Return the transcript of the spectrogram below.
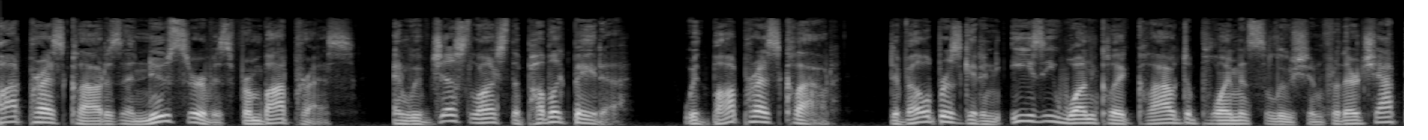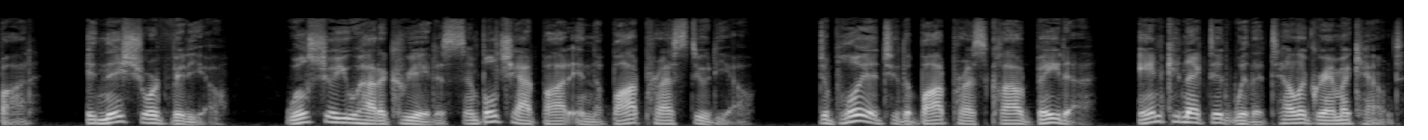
BotPress Cloud is a new service from BotPress, and we've just launched the public beta. With BotPress Cloud, developers get an easy one-click cloud deployment solution for their chatbot. In this short video, we'll show you how to create a simple chatbot in the BotPress Studio, deploy it to the BotPress Cloud beta, and connect it with a Telegram account.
